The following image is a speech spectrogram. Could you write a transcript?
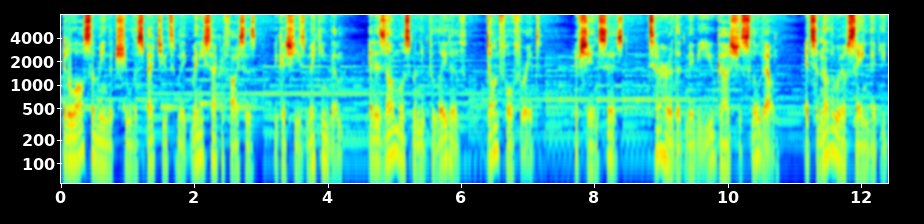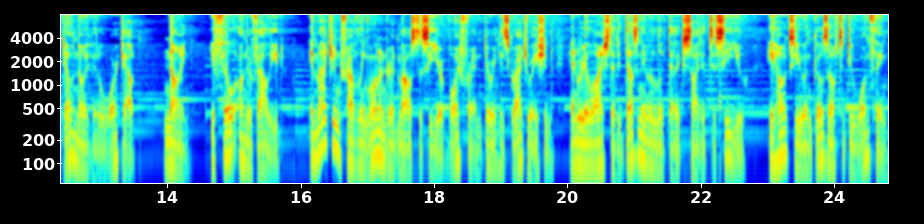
It will also mean that she will expect you to make many sacrifices because she is making them. It is almost manipulative. Don't fall for it. If she insists, tell her that maybe you guys should slow down. It's another way of saying that you don't know if it'll work out. 9. You feel undervalued. Imagine traveling 100 miles to see your boyfriend during his graduation and realize that he doesn't even look that excited to see you. He hugs you and goes off to do one thing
